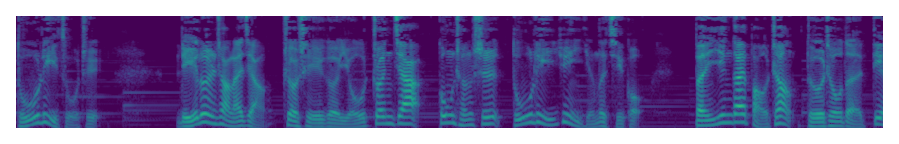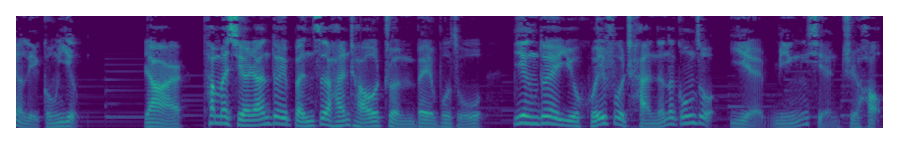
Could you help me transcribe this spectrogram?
独立组织，理论上来讲，这是一个由专家、工程师独立运营的机构，本应该保障德州的电力供应。然而，他们显然对本次寒潮准备不足，应对与恢复产能的工作也明显滞后。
